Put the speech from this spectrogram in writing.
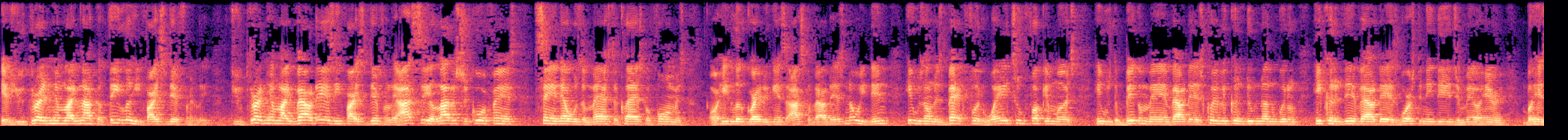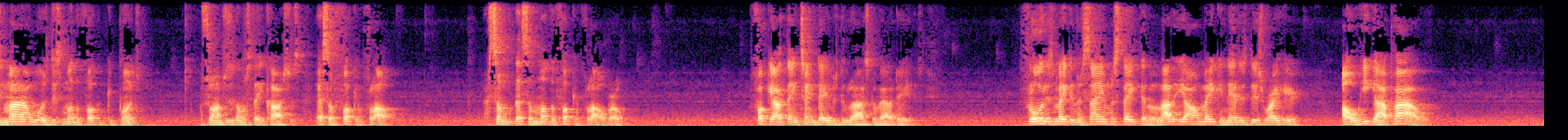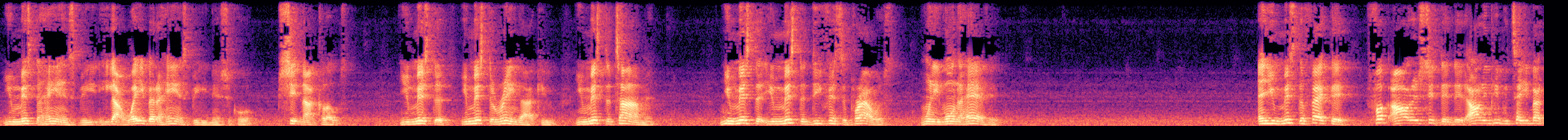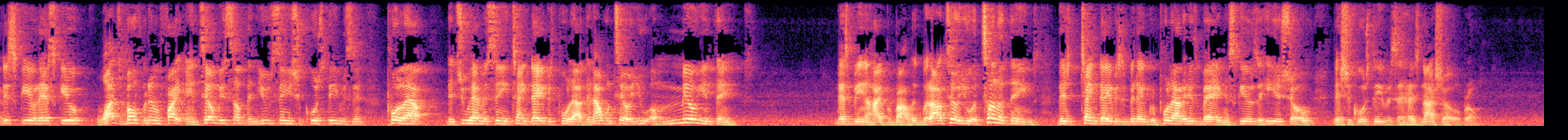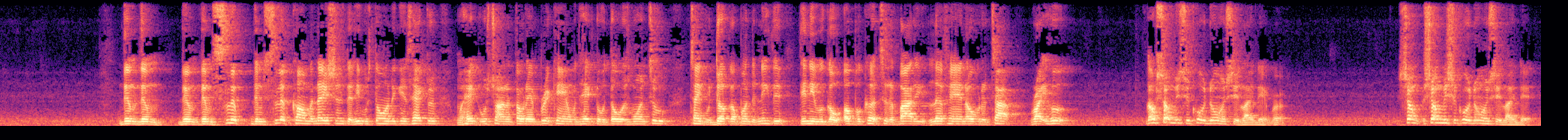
If you threaten him like Nakathila, he fights differently. If you threaten him like Valdez, he fights differently. I see a lot of Shakur fans saying that was a masterclass performance or he looked great against Oscar Valdez. No, he didn't. He was on his back foot way too fucking much. He was the bigger man. Valdez clearly couldn't do nothing with him. He could have did Valdez worse than he did Jamel Herring. But his mind was, this motherfucker can punch. So I'm just going to stay cautious. That's a fucking flaw. That's, some, that's a motherfucking flaw, bro. Fuck y'all think Tank Davis do to Oscar Valdez. Floyd is making the same mistake that a lot of y'all make, and that is this right here. Oh, he got power. You missed the hand speed. He got way better hand speed than Shakur. Shit not close. You missed the you missed the ring IQ. You missed the timing. You missed the you missed the defensive prowess when he wanna have it. And you missed the fact that Fuck all this shit that, that all these people tell you about this skill, that skill. Watch both of them fight and tell me something you've seen Shakur Stevenson pull out that you haven't seen Tank Davis pull out. Then I will tell you a million things. That's being hyperbolic. But I'll tell you a ton of things that Tank Davis has been able to pull out of his bag and skills that he has showed that Shakur Stevenson has not showed, bro them them them them slip them slip combinations that he was throwing against Hector when Hector was trying to throw that brick hand when Hector would throw his one two Tank would duck up underneath it then he would go uppercut to the body left hand over the top right hook. Go show me Shakur doing shit like that bro. Show show me Shakur doing shit like that.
